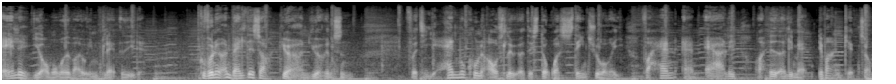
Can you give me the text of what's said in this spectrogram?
alle i området var jo indblandet i det. Guvernøren valgte så Jørgen Jørgensen fordi han må kunne afsløre det store stentyveri, for han er en ærlig og hederlig mand. Det var han kendt som.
